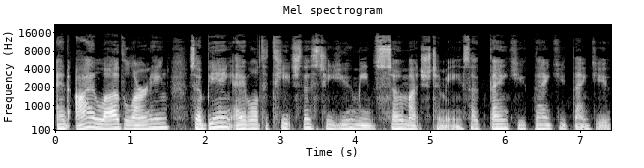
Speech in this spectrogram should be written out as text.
And I love learning. So being able to teach this to you means so much to me. So thank you, thank you, thank you.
